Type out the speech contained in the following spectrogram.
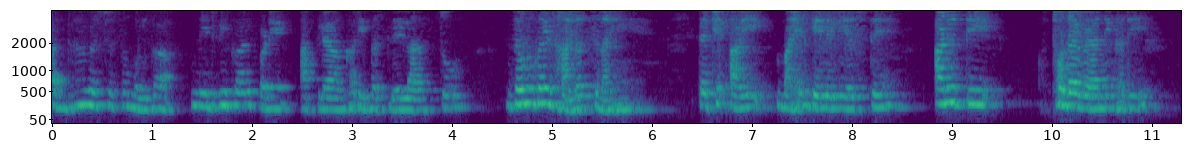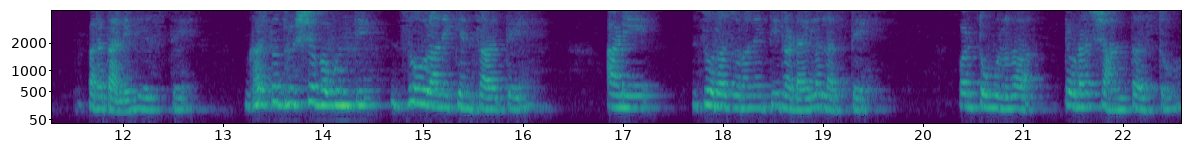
पंधरा वर्षाचा मुलगा निर्विकारपणे आपल्या घरी बसलेला असतो. जणू काही झालंच नाही. त्याची आई बाहेर गेलेली असते आणि ती थोड्या वेळाने घरी परत आलेली असते. घरचं दृश्य बघून ती जोराने किंचाळते आणि जोराजोराने ती रडायला लागते. पण तो मुलगा तेवढा शांत असतो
